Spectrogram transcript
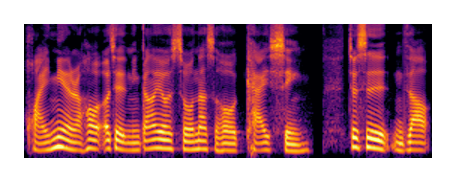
怀念，然后而且你刚刚又说那时候开心，就是你知道，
